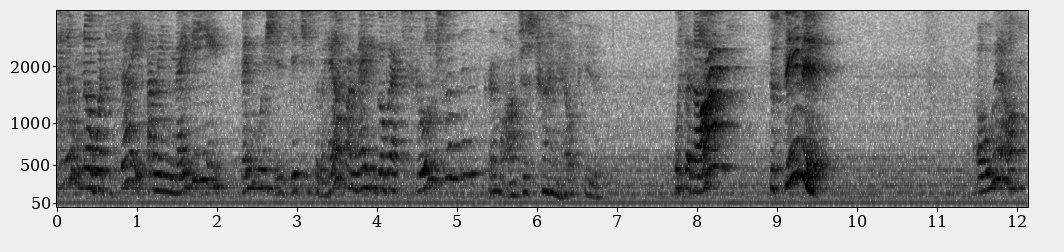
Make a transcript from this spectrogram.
I don't know what to say. I mean, maybe maybe we should get you some help, or maybe go back to school or something Grandma, I'm just trying to help you. with an iron. Just steam it. Oh well.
